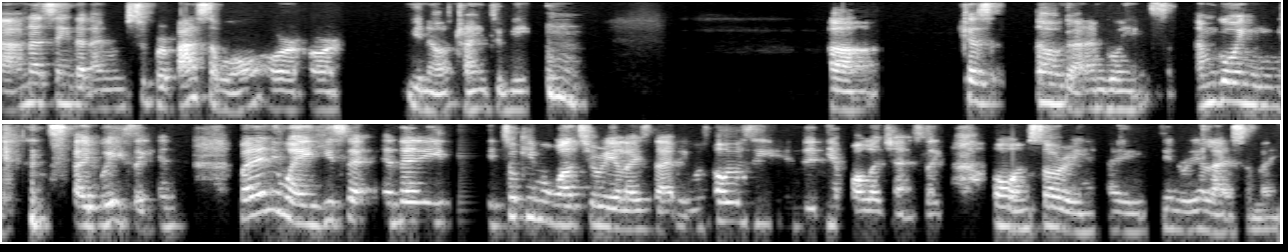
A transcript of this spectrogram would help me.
Uh, I'm not saying that I'm super passable or or you know trying to be. because uh, oh god i'm going i'm going sideways again. But anyway he said and then it, it took him a while to realize that it was oh he, and then he apologized like oh i'm sorry i didn't realize. I'm like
